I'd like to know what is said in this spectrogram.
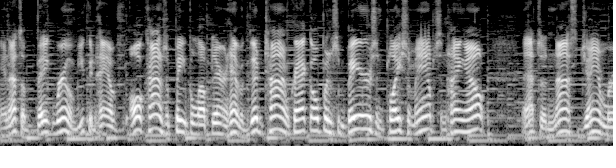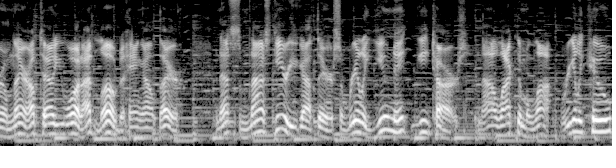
And that's a big room. You can have all kinds of people up there and have a good time. Crack open some beers and play some amps and hang out. That's a nice jam room there. I'll tell you what, I'd love to hang out there. And that's some nice gear you got there. Some really unique guitars. And I like them a lot. Really cool.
